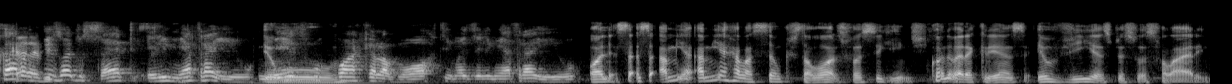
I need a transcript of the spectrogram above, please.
Cara, o episódio 7, ele me atraiu. Eu... Mesmo com aquela morte, mas ele me atraiu. Olha, a minha, a minha relação com Star Wars foi o seguinte: quando eu era criança, eu via as pessoas falarem,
